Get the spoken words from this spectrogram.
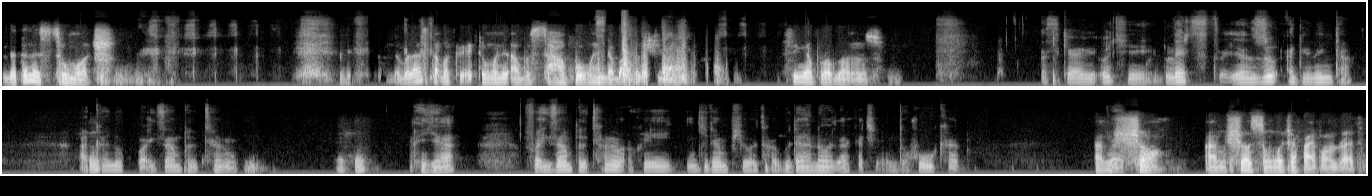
the thing is too much ba za su taɓa creating wani abu sabo wanda babu shi ba shine problem ɗinsu Gaskiya ne. Okay, let's yanzu a ganinka. A Hmm? Kano, for example, Kano. Mhm. Yeah. For example, Kano akwai gidan pure water guda nawa zaka ce in the whole Kano. I'm Right. sure I'm sure sun wuce 500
